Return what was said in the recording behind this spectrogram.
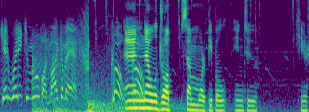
Get ready to move on my command. Go. And go. now we'll drop some more people into here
